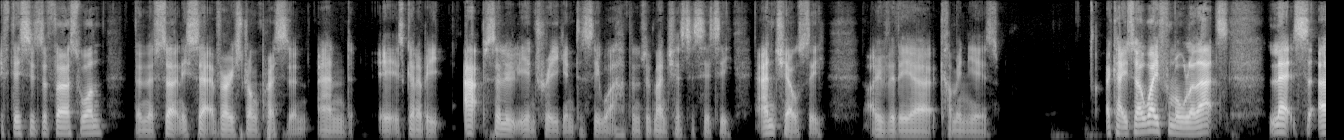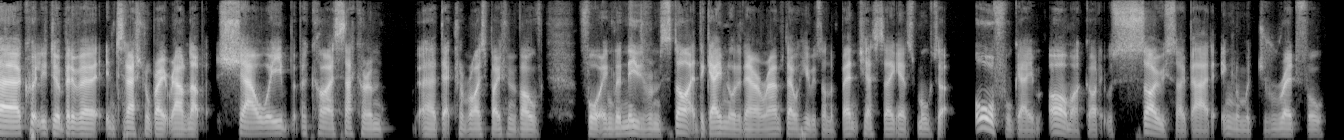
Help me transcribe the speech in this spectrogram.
if this is the first one, then they've certainly set a very strong precedent. And it is going to be absolutely intriguing to see what happens with Manchester City and Chelsea over the uh, coming years. Okay, so away from all of that, let's uh, quickly do a bit of an international break roundup, shall we? But Bukayo Saka and uh, Declan Rice both involved for England. Neither of them started the game, nor did Aaron Ramsdale. He was on the bench yesterday against Malta. Awful game. Oh my God, it was so, so bad. England were dreadful.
